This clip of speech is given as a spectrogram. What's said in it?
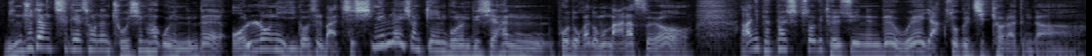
민주당 측에서는 조심하고 있는데 언론이 이것을 마치 시뮬레이션 게임 보는 듯이 한 보도가 너무 많았어요. 아니 180석이 될 수 있는데 왜 약속을 지켜라든가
